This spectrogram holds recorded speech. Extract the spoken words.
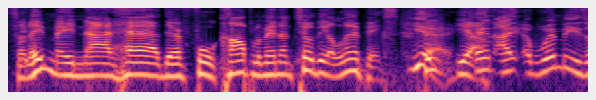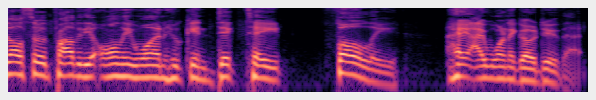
So they may not have their full complement until the Olympics. Yeah, yeah. And I, Wemby is also probably the only one who can dictate fully. Hey, I want to go do that.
